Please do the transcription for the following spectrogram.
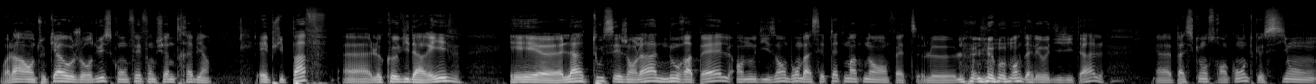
Voilà, en tout cas, aujourd'hui, ce qu'on fait fonctionne très bien. Et puis, paf, le Covid arrive. Et là, tous ces gens-là nous rappellent en nous disant bon, bah, c'est peut-être maintenant, en fait, le moment d'aller au digital. Euh, parce qu'on se rend compte que si on,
